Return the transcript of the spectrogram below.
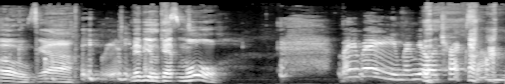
Oh, yeah. Really Maybe you'll get more. Maybe, maybe I'll attract some.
